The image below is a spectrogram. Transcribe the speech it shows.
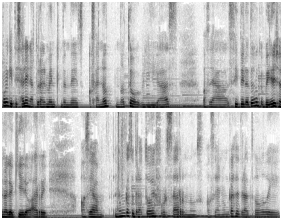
porque te sale naturalmente, ¿entendés? O sea, no, no te obligas. O sea, si te lo tengo que pedir, yo no lo quiero. Arre. O sea, nunca se trató de forzarnos, o sea, nunca se trató de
